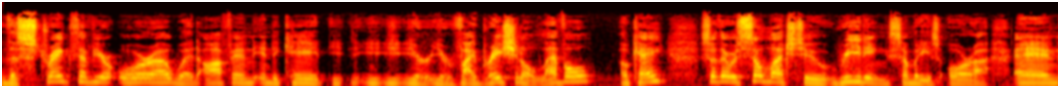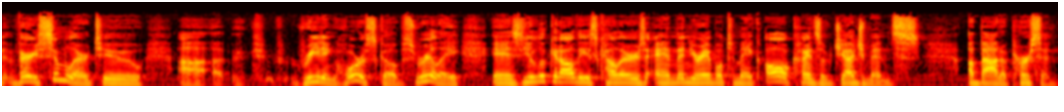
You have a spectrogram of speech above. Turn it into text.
the strength of your aura would often indicate y- y- your, your vibrational level Okay? So there was so much to reading somebody's aura, and very similar to uh, reading horoscopes, really, is you look at all these colors and then you're able to make all kinds of judgments about a person.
